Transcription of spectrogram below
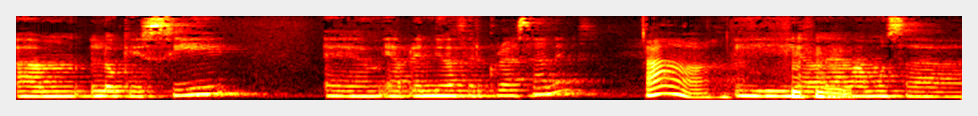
Um, lo que sí em, he aprendido a hacer croissants Ah, y ahora vamos a,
